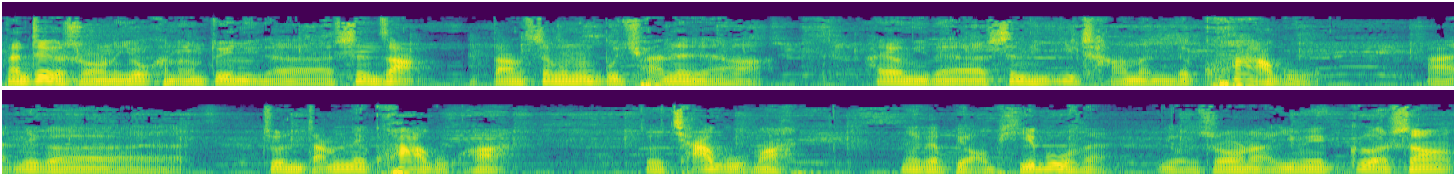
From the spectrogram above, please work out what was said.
但这个时候呢，有可能对你的肾脏，当肾功能不全的人啊，还有你的身体异常的，你的胯骨啊，那个就是咱们那胯骨哈，就髂骨嘛，那个表皮部分，有的时候呢，因为硌伤。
